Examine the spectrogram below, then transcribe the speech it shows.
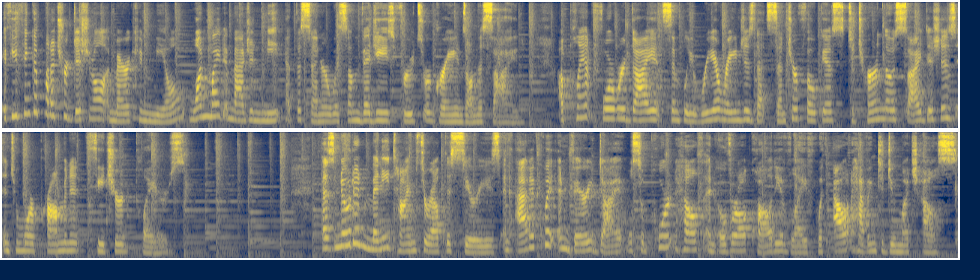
If you think about a traditional American meal, one might imagine meat at the center with some veggies, fruits, or grains on the side. A plant forward diet simply rearranges that center focus to turn those side dishes into more prominent featured players. As noted many times throughout this series, an adequate and varied diet will support health and overall quality of life without having to do much else.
